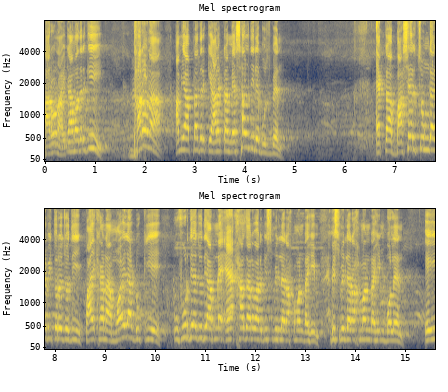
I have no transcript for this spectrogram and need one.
ধারণা, এটা আমাদের কি? ধারণা আমি আপনাদেরকে আরেকটা মেশাল দিলে বুঝবেন। একটা বাঁশের চুঙ্গার ভিতরে যদি পায়খানা ময়লা ঢুকিয়ে উফুর দিয়ে যদি আপনি এক হাজার বার বিসমিল্লা রহমান রাহিম বিসমিল্লা রহমান রাহিম বলেন এই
